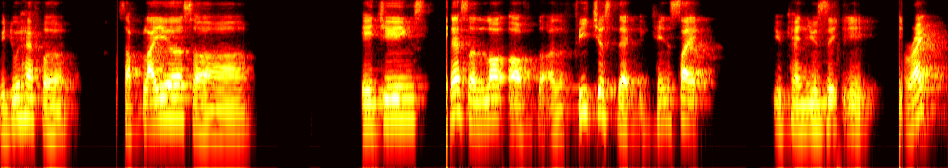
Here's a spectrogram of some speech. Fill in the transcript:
we do have a suppliers uh, agings. There's a lot of uh, features that you can cite. you can use it, right?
